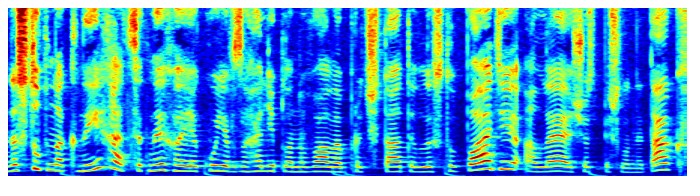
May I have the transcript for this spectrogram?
Наступна книга це книга, яку я взагалі планувала прочитати в листопаді, але щось пішло не так.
